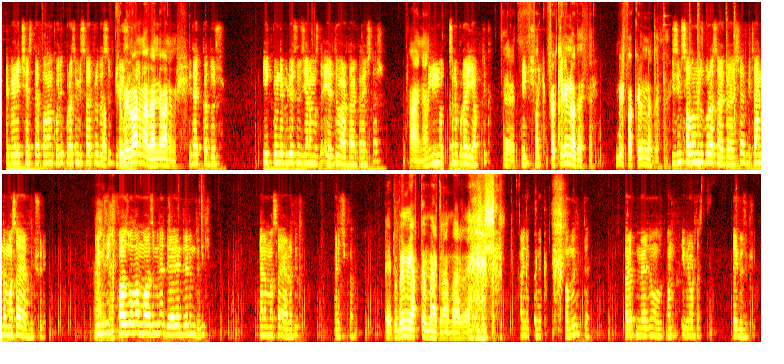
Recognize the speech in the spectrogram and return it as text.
İşte Böyle chestler falan koyduk. Burası misafir odası. Kömür Biliyorsunuz- var mı? Bende varmış. Bir dakika dur. İlk bölümde biliyorsunuz yanımızda Erdi vardı arkadaşlar. Aynen. Evin odasını burayı yaptık. Evet. Kişilik. Fak- fakirin odası. Bir fakirin odası. Bizim salonumuz burası arkadaşlar. Bir tane de masa ayarladık şuraya. Elimizdeki Aynen. fazla olan malzemeleri değerlendirelim dedik. Bir tane masa ayarladık. Yukarı çıkalım. Evet, bu benim yaptığım merdiven bu arada arkadaşlar. Aynen. Salon dedik de. Garip bir merdiven oldu. Tam evin ortasında güzel gözüküyor.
